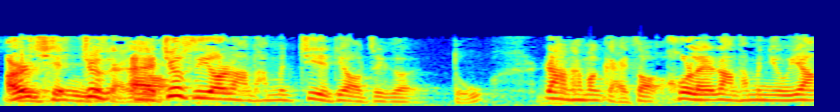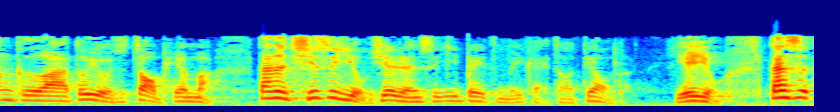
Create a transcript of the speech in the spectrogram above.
而且就是哎，就是要让他们戒掉这个毒，让他们改造。后来让他们牛秧歌啊，都有照片嘛。但是其实有些人是一辈子没改造掉的，也有。但是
